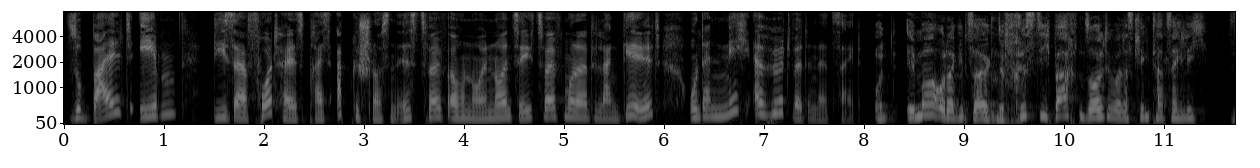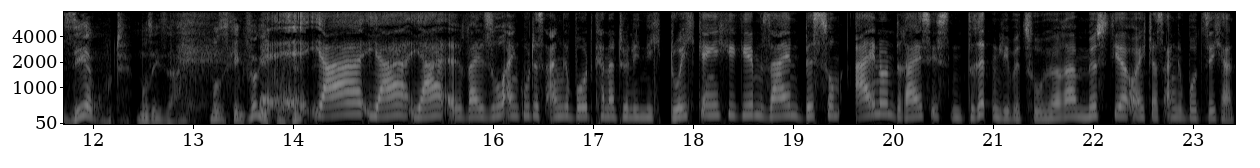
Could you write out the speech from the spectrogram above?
sobald eben dieser Vorteilspreis abgeschlossen ist, 12,99 Euro, zwölf Monate lang gilt und dann nicht erhöht wird in der Zeit. Und immer oder gibt es da irgendeine Frist, die ich beachten sollte? Weil das klingt tatsächlich sehr gut, muss ich sagen. Muss es klingt wirklich gut. Ne? Äh, ja, ja, ja, weil so ein gutes Angebot kann natürlich nicht durchgängig gegeben sein. Bis zum 31.03., liebe Zuhörer, müsst ihr euch das Angebot sichern.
